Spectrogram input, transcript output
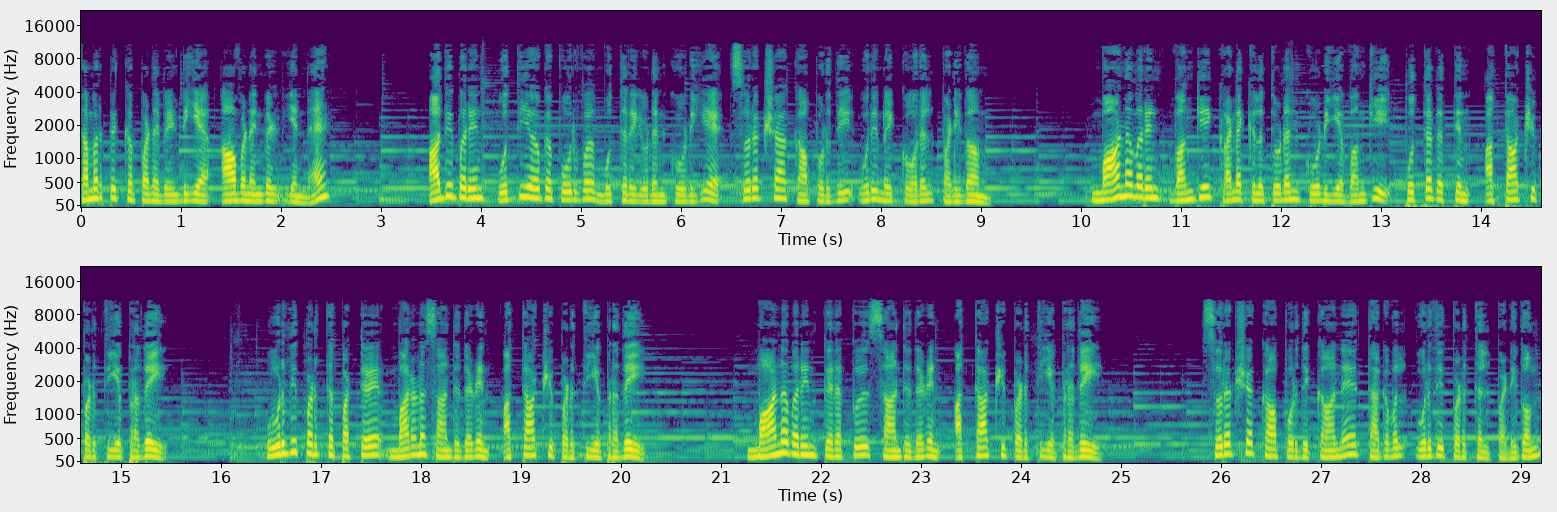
சமர்ப்பிக்கப்பட வேண்டிய ஆவணங்கள் என்ன? அதிபரின் உத்தியோகபூர்வ முத்திரையுடன் கூடிய சுரக்ஷா காப்புறுதி உரிமைக்கோரல் படிவம். மாணவரின் வங்கி கணக்கிலத்துடன் கூடிய வங்கி புத்தகத்தின் அத்தாட்சிப்படுத்திய பிரதை. உறுதிப்படுத்தப்பட்ட மரண சான்றிதழின் அத்தாட்சிப்படுத்திய பிரதை. மாணவரின் பிறப்பு சான்றிதழின் அத்தாட்சிப்படுத்திய பிரதை. சுரக்ஷ காப்புறுதிக்கான தகவல் உறுதிப்படுத்தல் படிவம்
